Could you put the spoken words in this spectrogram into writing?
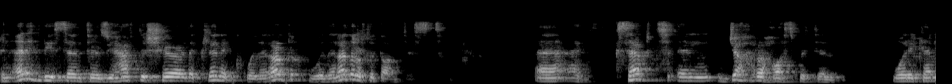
in any of these centers, you have to share the clinic with another, with another orthodontist. Uh, except in Jahra Hospital, where you can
